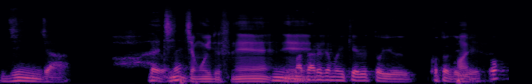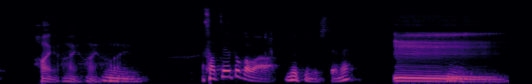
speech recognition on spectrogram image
神社ね。神社もいいですね。まあ誰でも行けるということで言うと、はいはいはいはい。ううん撮影とかは抜きにしてね、ーん。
